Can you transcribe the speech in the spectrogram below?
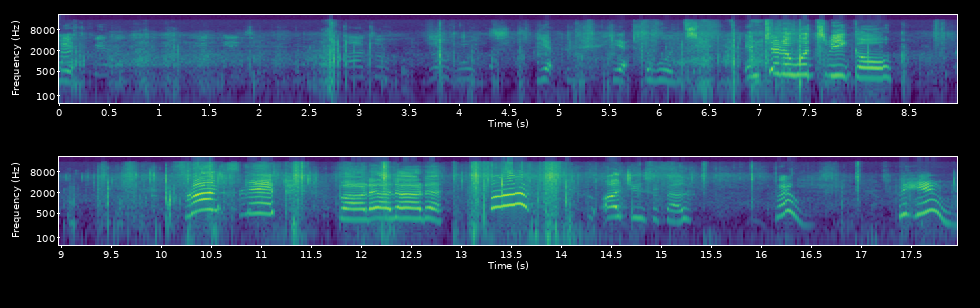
Yeah. Yep, yep, the woods. Into the woods we go. Front flip. Ba-da-da-da. Ah! Oh, I fell. Wow. Woohoo.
